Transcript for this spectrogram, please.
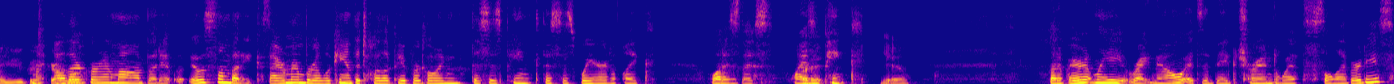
oh, my other grandma, but it it was somebody because I remember looking at the toilet paper, going, "This is pink. This is weird. Like, what is this? Why is it pink?" Yeah. But apparently, right now, it's a big trend with celebrities.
